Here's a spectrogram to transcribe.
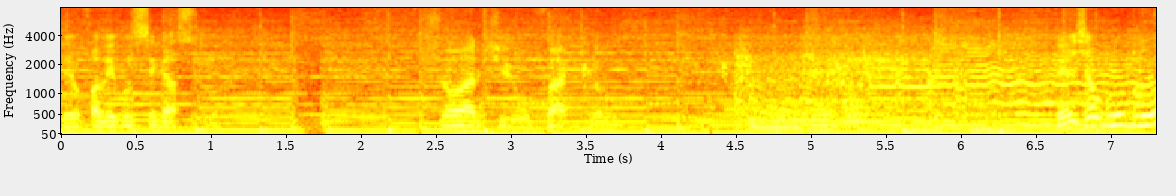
Eu falei você gastou. Jorge, o facão. Veja o Blue.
